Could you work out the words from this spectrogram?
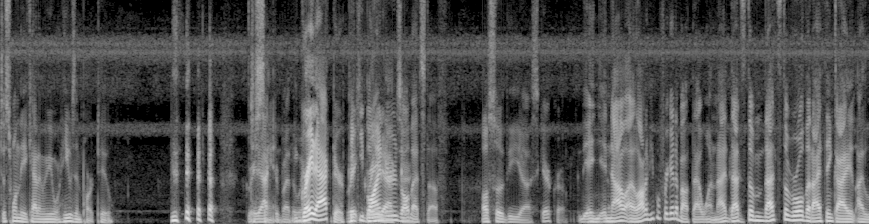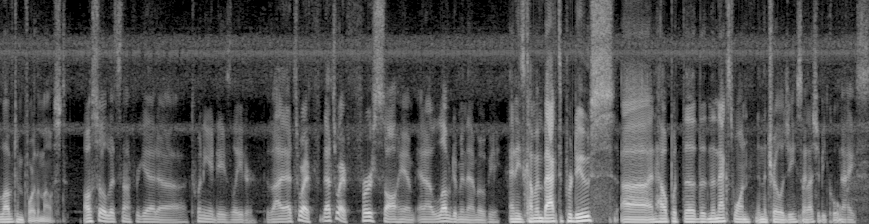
just won the Academy Award. He was in part two. Great Just actor, saying. by the way. Great actor, Great- Peaky great Blinders, all that stuff. Also, the uh, Scarecrow. And, and now a lot of people forget about that one. I, That's the that's the role that I think I, I loved him for the most. Also, let's not forget uh, 28 Days Later, because I that's where I that's where I first saw him, and I loved him in that movie. And he's coming back to produce uh, and help with the, the the next one in the trilogy. So that should be cool. Nice.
